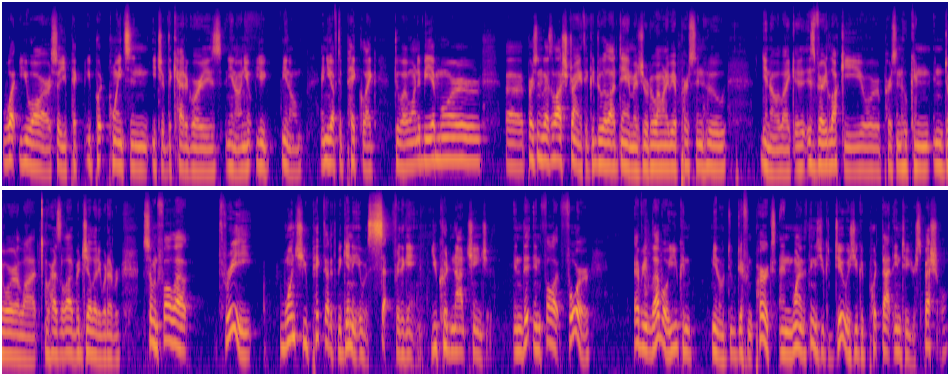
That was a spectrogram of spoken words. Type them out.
what you are. So you pick you put points in each of the categories, you know, and you you you know, and you have to pick like, do I want to be a more uh, person who has a lot of strength, who could do a lot of damage, or do I want to be a person who you know, like is very lucky or a person who can endure a lot or has a lot of agility, whatever. So in Fallout 3, once you picked that at the beginning, it was set for the game. You could not change it. In, the, in Fallout 4, every level you can, you know, do different perks. And one of the things you could do is you could put that into your special.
